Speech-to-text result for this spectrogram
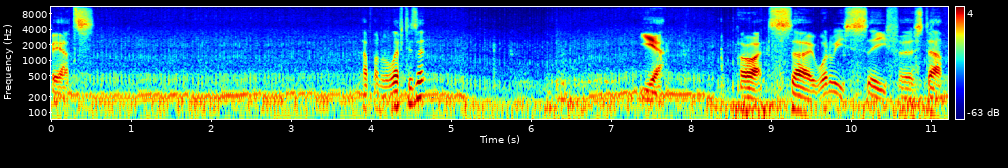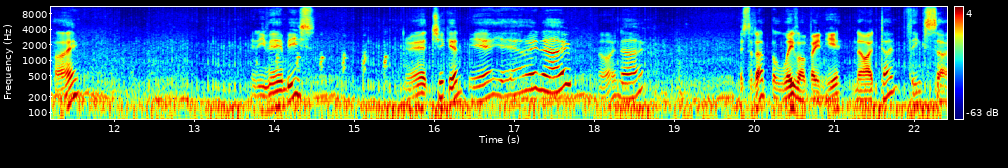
Whereabouts. Up on the left, is it? Yeah. Alright, so what do we see first up, eh? Any Vambies? Yeah, chicken. Yeah, yeah, I know. I know. Yes, I don't believe I've been here. No, I don't think so.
